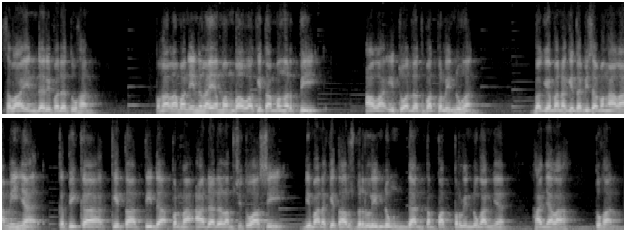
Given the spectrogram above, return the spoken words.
selain daripada Tuhan. Pengalaman inilah yang membawa kita mengerti Allah itu adalah tempat perlindungan. Bagaimana kita bisa mengalaminya ketika kita tidak pernah ada dalam situasi di mana kita harus berlindung dan tempat perlindungannya hanyalah Tuhan.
